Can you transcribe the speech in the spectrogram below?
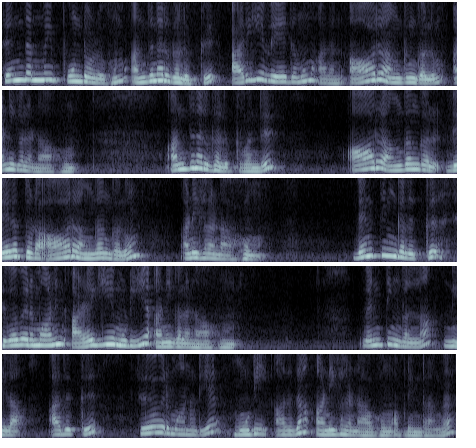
செந்தன்மை பூண்டொழுகும் அந்தணர்களுக்கு அரிய வேதமும் அதன் ஆறு அங்கங்களும் அணிகலனாகும். அந்தணர்களுக்கு வந்து ஆறு அங்கங்கள் வேதத்தோட ஆறு அங்கங்களும் அணிகலனாகும். வெண்திங்களுக்கு சிவபெருமானின் அழகிய முடிய அணிகலனாகும். வெண்திங்கள்னா நிலா. அதுக்கு சிவபெருமானுடைய முடி அதுதான் அணிகலனாகும் அப்படின்றாங்க.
